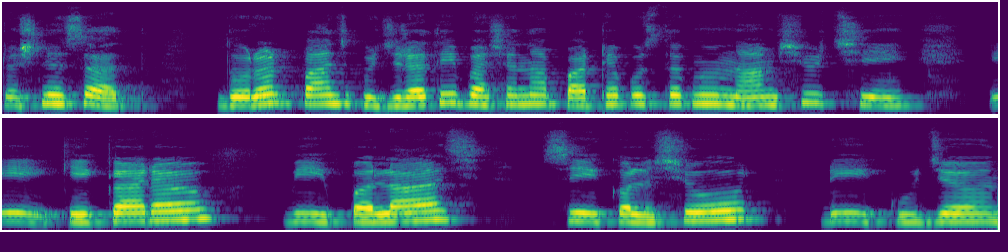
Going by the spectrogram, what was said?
પ્રશ્ન સાત. ધોરણ પાંચ ગુજરાતી ભાષાના પાઠ્યપુસ્તકનું નામ શું છે? A Kekarav B Palash, C Kalshor, D Kujan.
